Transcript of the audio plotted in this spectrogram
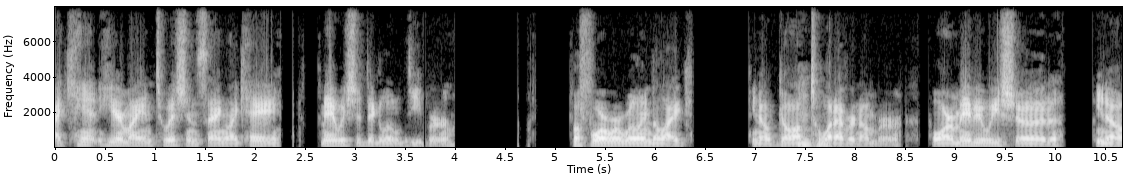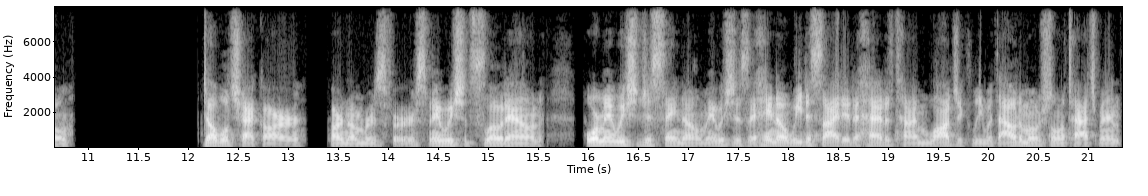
I can't hear my intuition saying like, "Hey, maybe we should dig a little deeper before we're willing to like you know, go up to Mhm. whatever number. Or maybe we should, you know, double check our our numbers first. Maybe we should slow down. Or maybe we should just say no. Maybe we should just say, hey, no, we decided ahead of time, logically, without emotional attachment,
